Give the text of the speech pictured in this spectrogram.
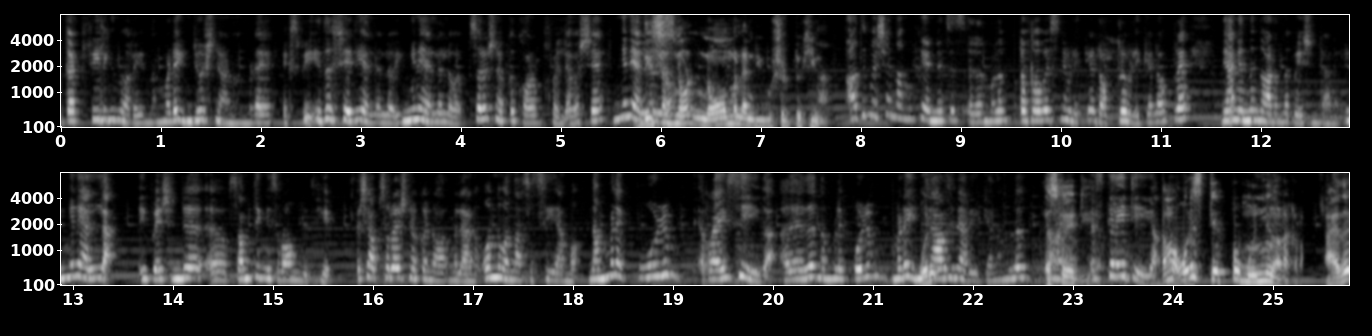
ഗട്ട് ഫീലിംഗ് എന്ന് പറയും. നമ്മുടെ ഇൻഡ്യൂഷൻ ആണ് നമ്മുടെ എക്സ്പീരിയൻസ് ഇത് ശരിയല്ലല്ലോ ഇങ്ങനെയല്ലല്ലോ. ഒബ്സർവേഷൻ ഒക്കെ കുഴപ്പമില്ല. പക്ഷേ ഇങ്ങനെയല്ലോ ഇങ്ങനെയല്ലല്ലോ അത് പക്ഷെ നമുക്ക് എൻ എച്ച് എസ് നമ്മൾ ഡോക്ടേഴ്സിനെ വിളിക്കുക ഡോക്ടറെ വിളിക്കുക. ഡോക്ടറെ ഞാൻ എന്നും കാണുന്ന പേഷ്യന്റ് ആണ്. ഇങ്ങനെയല്ല. ഈ patient something is wrong with him പക്ഷെ ഒബ്സർവേഷൻ ഒക്കെ നോർമലാണ് ഒന്ന് വന്ന് അസസ് ചെയ്യാമോ നമ്മളെപ്പോഴും റൈസ് ചെയ്യുക. അതായത് നമ്മളെപ്പോഴും നമ്മുടെ ഇൻചാർജിനെ അറിയിക്കുക. നമ്മൾ. എസ്കലേറ്റ് ചെയ്യുക. നമ്മൾ ഒരു സ്റ്റെപ്പ് മുന്നിൽ നടക്കണം. അതായത്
